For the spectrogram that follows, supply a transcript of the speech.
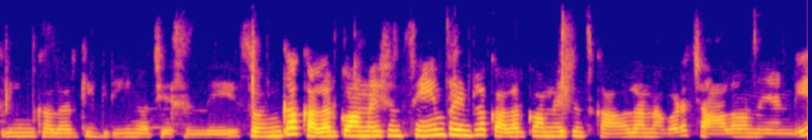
క్రీమ్ కలర్కి గ్రీన్ వచ్చేసింది. సో ఇంకా కలర్ కాంబినేషన్ సేమ్ ప్రింట్లో కలర్ కాంబినేషన్స్ కావాలన్నా కూడా చాలా ఉన్నాయండి.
